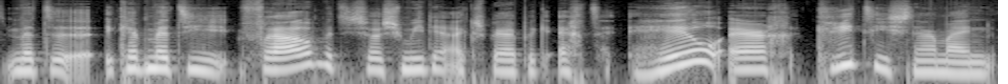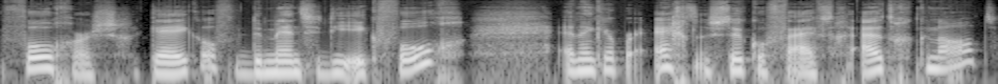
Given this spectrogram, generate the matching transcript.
met de, ik heb met die vrouw, met die social media expert, heb ik echt heel erg kritisch naar mijn volgers gekeken. Of de mensen die ik volg. En ik heb er echt een stuk of 50 uitgeknald.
